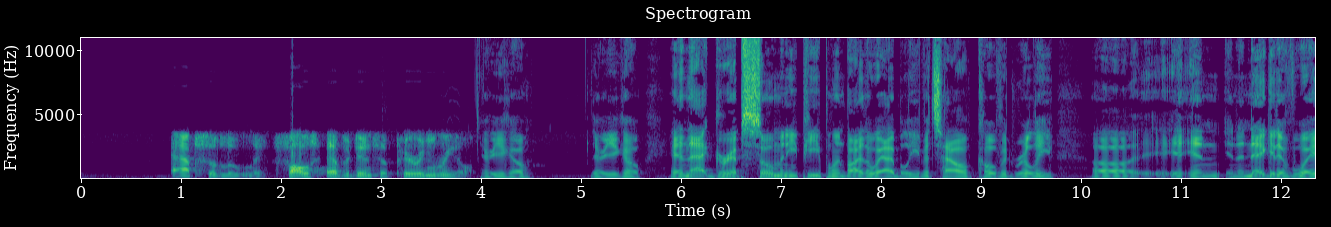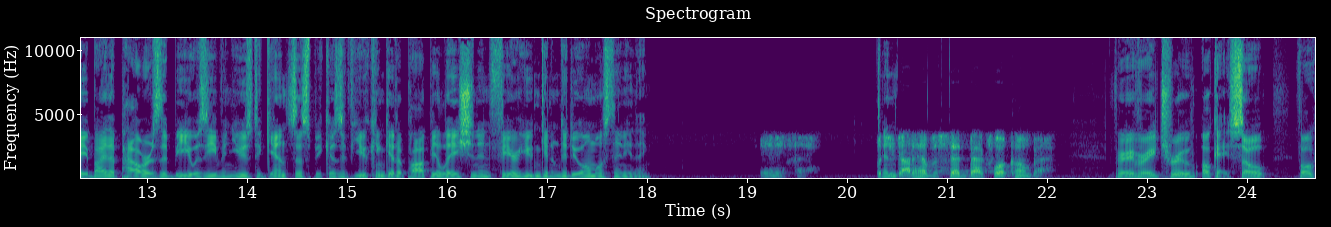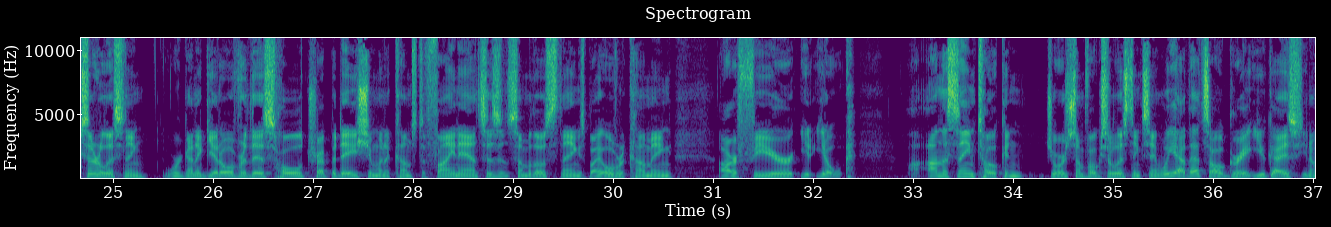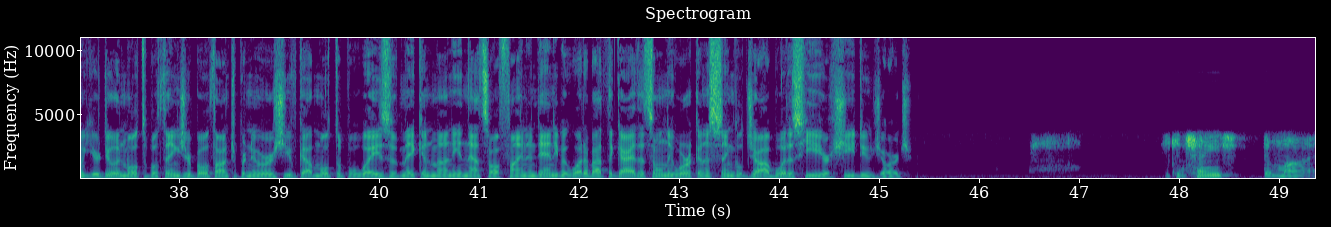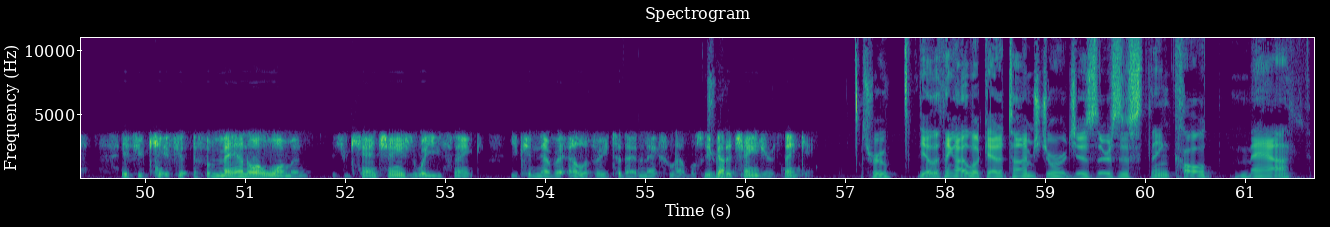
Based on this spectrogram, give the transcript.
Absolutely, false evidence appearing real. There you go. There you go. And that grips so many people. And by the way, I believe it's how COVID really, uh, in in a negative way, by the powers that be, was even used against us. Because if you can get a population in fear, you can get them to do almost anything. Anything, but you got to have a setback for a comeback. Very, very true. Okay, so folks that are listening, we're going to get over this whole trepidation when it comes to finances and some of those things by overcoming our fear. You, you know, on the same token, George, some folks are listening saying, "Well, yeah, that's all great. You guys, you know, you're doing multiple things. You're both entrepreneurs. You've got multiple ways of making money, and that's all fine and dandy. But what about the guy that's only working a single job? What does he or she do, George?" He can change their mind. If you can, if, you, if a man or a woman, if you can't change the way you think, you can never elevate to that next level. So you've got to change your thinking. True. The other thing I look at at times, George, is there's this thing called math,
